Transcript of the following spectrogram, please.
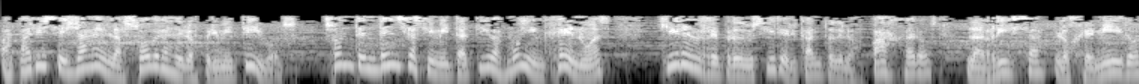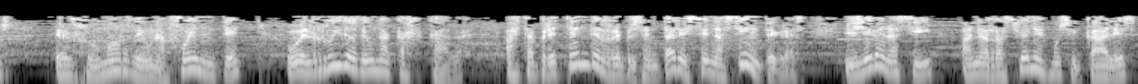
aparece ya en las obras de los primitivos. Son tendencias imitativas muy ingenuas, quieren reproducir el canto de los pájaros, la risa, los gemidos, el rumor de una fuente o el ruido de una cascada. Hasta pretenden representar escenas íntegras y llegan así a narraciones musicales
